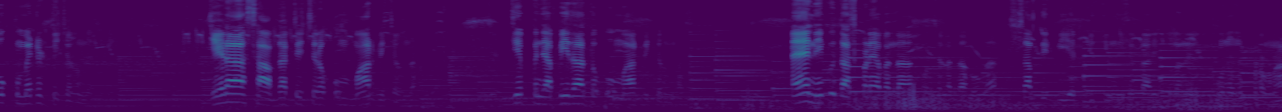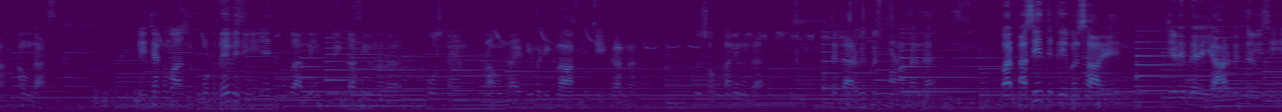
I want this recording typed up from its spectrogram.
ਉਹ ਕਮਿਟਡ ਟੀਚਰ ਹੁੰਦੇ ਸੀਗੇ। ਜਿਹੜਾ ਹਿਸਾਬ ਦਾ ਟੀਚਰ ਉਹ ਮਾਰ ਟੀਚਰ ਹੁੰਦਾ। ਜੇ ਪੰਜਾਬੀ ਦਾ ਤਾਂ ਉਹ ਮਾਰ ਟੀਚਰ ਹੁੰਦਾ ਸੀ। ਐ ਨਹੀਂ ਕੋਈ 10 ਪੜਿਆ ਬੰਦਾ ਉੱਥੇ ਲੱਗਾ ਹੋਊਗਾ ਸਭ ਦੀ ਬੀਐਡ ਕੀਤੀ ਹੁੰਦੀ ਸਰਕਾਰੀ ਸਕੂਲਾਂ ਦੇ ਵਿੱਚ, ਉਹਨਾਂ ਨੂੰ ਪੜਾਉਣਾ ਆਉਂਦਾ ਸੀ। ਬੇਸ਼ੱਕ ਮਾਸਟਰ ਕੁੱਟਦੇ ਵੀ ਸੀ ਇਹ ਕੋਈ ਗੱਲ ਨਹੀਂ ਤਰੀਕਾ ਸੀ ਉਹਨਾਂ ਦਾ ਉਸ ਟਾਈਮ ਪੜਾਉਣ ਦਾ ਏਡੀ ਵੱਡੀ ਕਲਾਸ ਨੂੰ ਚੇਕ ਕਰਨਾ ਕੋਈ ਸੌਖਾ ਨਹੀਂ ਹੁੰਦਾ ਤੇ ਡਰ ਵੀ ਕੁਝ ਪਾਉਣਾ ਪੈਂਦਾ। ਪਰ ਅਸੀਂ ਤਕਰੀਬਨ ਸਾਰੇ ਜਿਹੜੇ ਮੇਰੇ ਯਾਰ ਮਿੱਤਰ ਵੀ ਸੀ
